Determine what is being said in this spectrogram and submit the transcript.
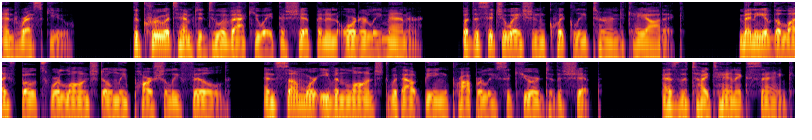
and rescue. The crew attempted to evacuate the ship in an orderly manner, but the situation quickly turned chaotic. Many of the lifeboats were launched only partially filled, and some were even launched without being properly secured to the ship. As the Titanic sank,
